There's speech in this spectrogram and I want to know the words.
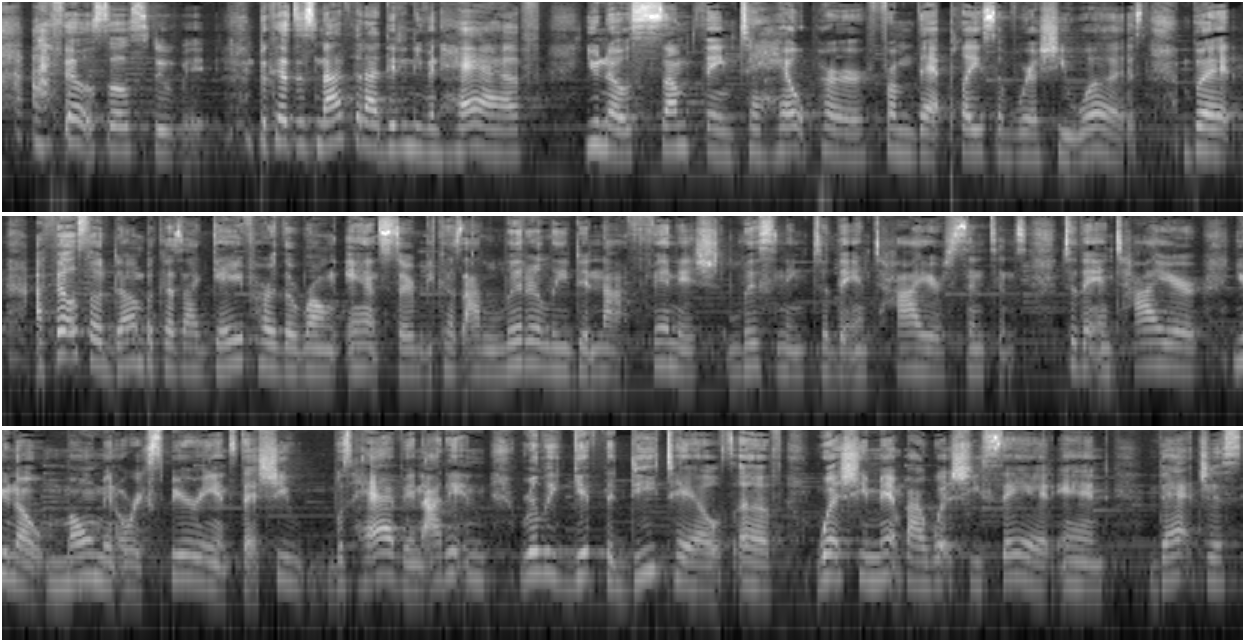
I felt so stupid because it's not that I didn't even have, you know, something to help her from that place of where she was, but I felt so dumb because I gave her the wrong answer because I literally did not finish listening to the entire sentence, to the entire, you know, moment or experience that she was having. I didn't really get the details of what she meant by what she said, and that just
